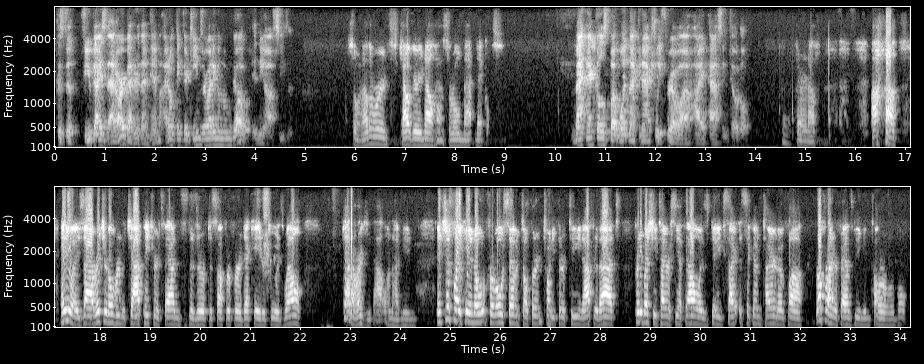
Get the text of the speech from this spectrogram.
Because the few guys that are better than him, I don't think their teams are letting them go in the offseason. So, in other words, Calgary now has their own Matt Nichols. Matt Nichols, but one that can actually throw a high passing total. Fair enough. Uh, anyways, uh, Richard over in the chat, Patriots fans deserve to suffer for a decade or two as well. Can't argue that one. I mean, it's just like you know from 07 till 2013. After that, pretty much the entire CFL was getting sick and tired of uh, Rough Rider fans being intolerable.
